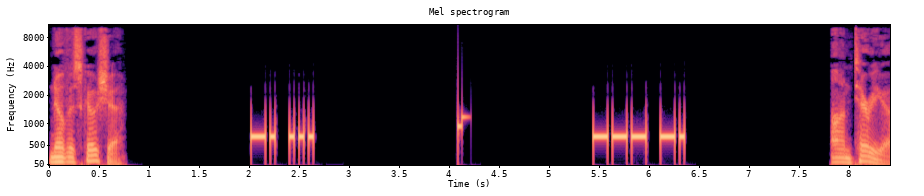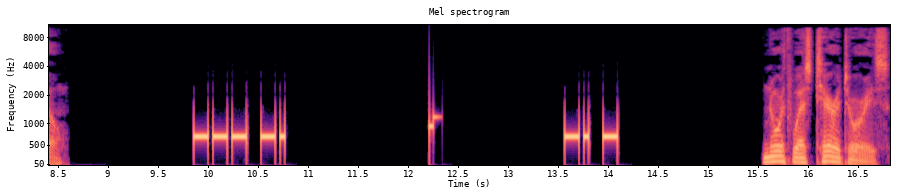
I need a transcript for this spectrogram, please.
Nova Scotia. Ontario. Northwest Territories.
